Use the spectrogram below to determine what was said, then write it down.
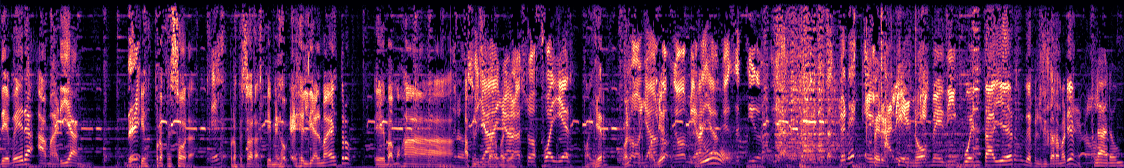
de Vera a Marián, que es profesora. ¿Qué? Profesora, que me dijo, es el día del maestro, eh, vamos a, Pero a eso felicitar ya, a Marián. ya, eso fue ayer. ¿Fue ayer? Bueno, no, ya fue ayer. no, no, mira, ya tiene sentido. Ya, felicitaciones en Pero es que no me di cuenta ayer de felicitar a Marián. Claro.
